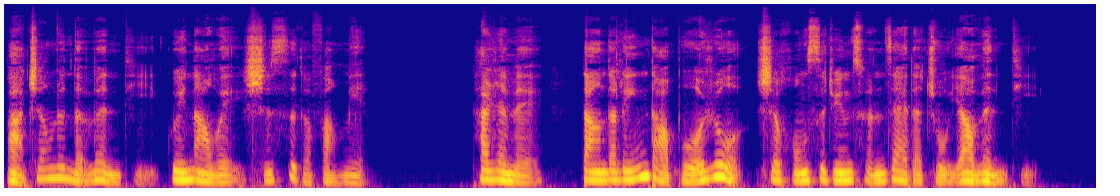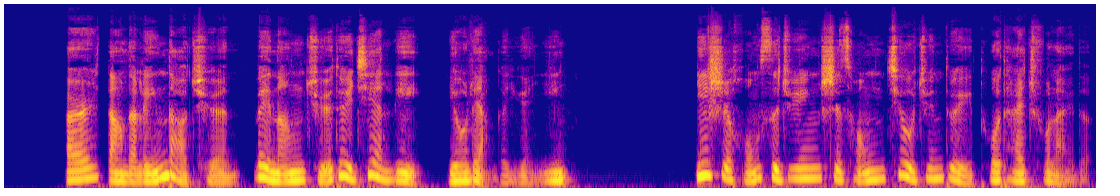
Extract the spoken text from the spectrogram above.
把争论的问题归纳为十四个方面，他认为党的领导薄弱是红四军存在的主要问题，而党的领导权未能绝对建立有两个原因：一是红四军是从旧军队脱胎出来的。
